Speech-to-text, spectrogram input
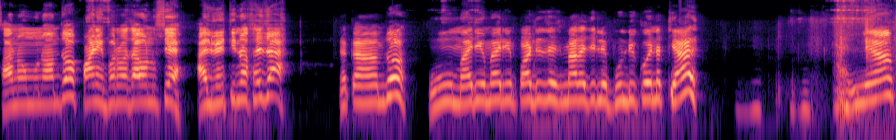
સાનો મુનો આમ જો, પાણી ભરવા જવાનું છે. હાલ વેતી નો થઈ જા. નકા આમ જો, હું મારી મારી પાડી દઈશ, મારા જેટલી ભૂંડી કોઈ નથી, હાલ. હાલ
